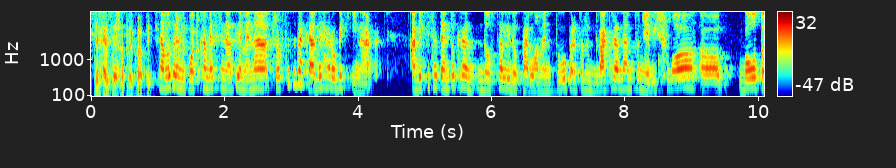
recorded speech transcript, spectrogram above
Nechajte si, sa prekvapiť. Samozrejme, počkáme si na tie mená. Čo chce teda KDH robiť inak, aby ste sa tentokrát dostali do parlamentu, pretože dvakrát vám to nevyšlo. Bolo to,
